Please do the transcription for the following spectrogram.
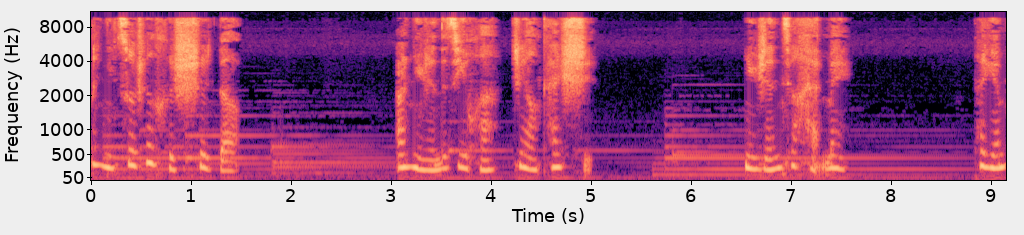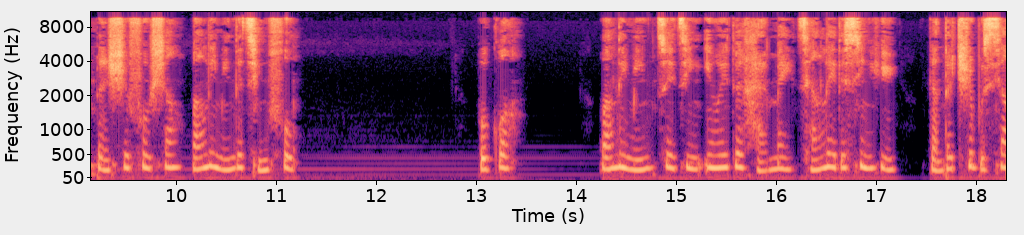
为你做任何事的。而女人的计划正要开始。女人叫海妹，她原本是富商王立明的情妇。不过，王立明最近因为对海妹强烈的性欲感到吃不消，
